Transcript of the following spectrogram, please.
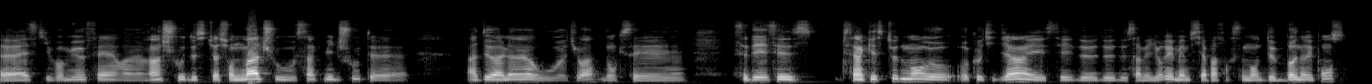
Euh, Est-ce qu'il vaut mieux faire 20 euh, shoots de situation de match ou 5000 shoots euh, à deux à l'heure ou tu vois Donc c'est c'est un questionnement au, quotidien et essayer de, s'améliorer, même s'il n'y a pas forcément de bonnes réponses,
